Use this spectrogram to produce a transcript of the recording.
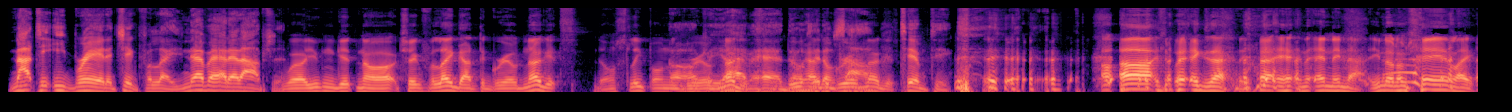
not to eat bread at Chick-fil-A. You never had that option. Well, you can get no Chick-fil-A got the grilled nuggets. Don't sleep on the Oh, grilled okay, I nuggets. haven't had do those. have They the don't grilled sound nuggets. tempting. Uh, uh, exactly, and, and they not. You know what I'm saying? Like,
